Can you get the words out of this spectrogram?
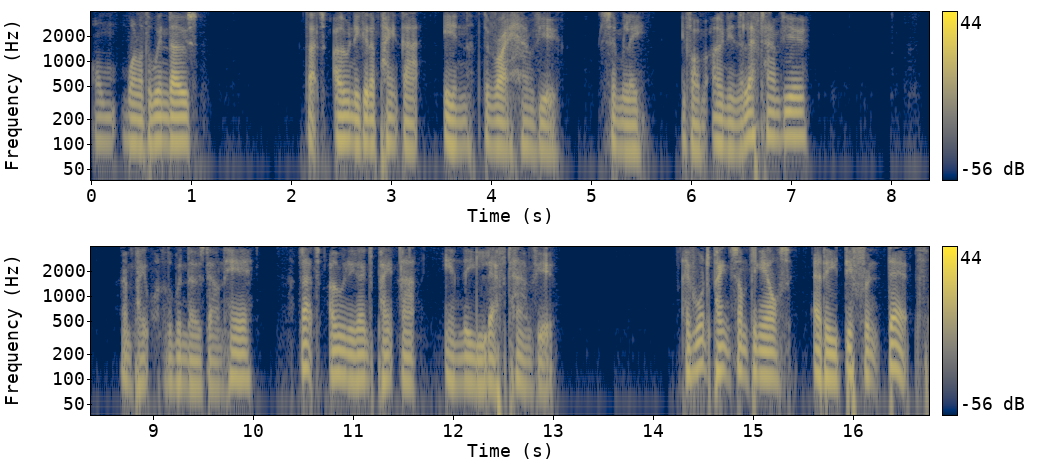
on one of the windows, that's only going to paint that in the right hand view. Similarly, if I'm only in the left hand view and paint one of the windows down here, that's only going to paint that in the left hand view. If you want to paint something else at a different depth,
